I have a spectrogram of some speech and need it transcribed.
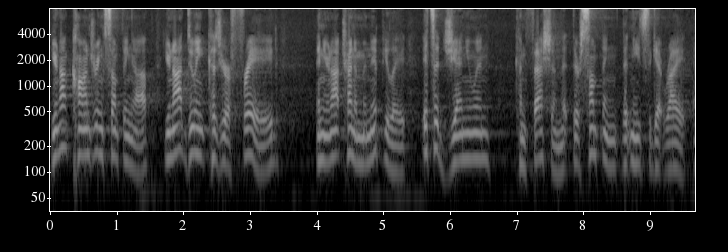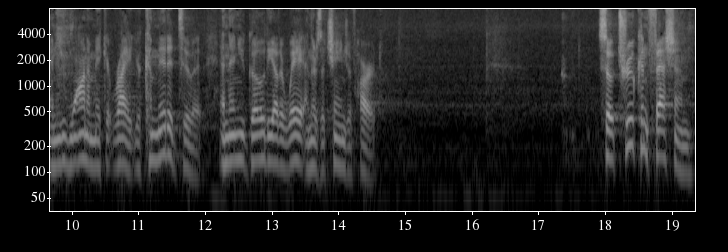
You're not conjuring something up, you're not doing it because you're afraid, and you're not trying to manipulate. It's a genuine confession that there's something that needs to get right and you want to make it right. You're committed to it. And then you go the other way and there's a change of heart. So, true confession,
